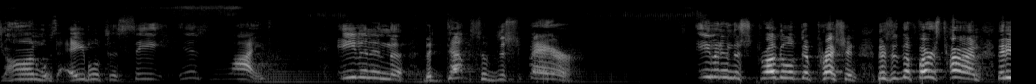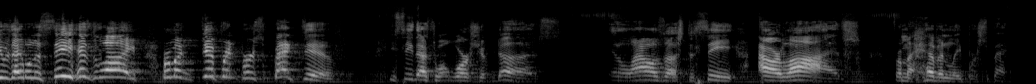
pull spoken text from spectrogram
John was able to see his life, even in the, the depths of despair even in the struggle of depression, this is the first time that he was able to see his life from a different perspective. You see, that's what worship does. It allows us to see our lives from a heavenly perspective.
